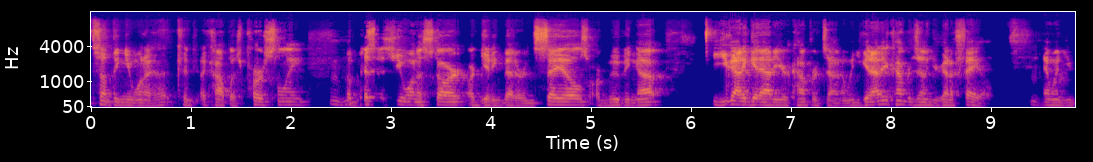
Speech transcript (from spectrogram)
something you want to accomplish personally, a Mhm. business you want to start or getting better in sales or moving up, you got to get out of your comfort zone. And when you get out of your comfort zone, you're going to fail. Mhm. And when you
